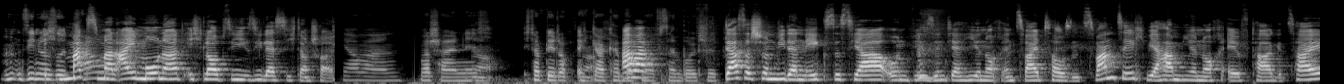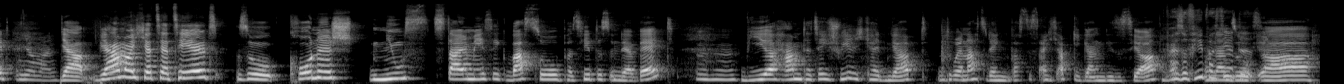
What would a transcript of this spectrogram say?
sie nur so maximal einen Monat, ich glaube, sie, sie lässt sich dann scheiden. Ja, Mann, wahrscheinlich. Ja. Ich glaube, der hat doch echt ja. gar keinen Bock mehr auf sein Bullshit. Das ist schon wieder nächstes Jahr und wir sind ja hier noch in 2020. Wir haben hier noch elf Tage Zeit. Ja, Mann. Ja, wir haben euch jetzt erzählt, so chronisch, News-Style-mäßig, was so passiert ist in der Welt. Mhm. Wir haben tatsächlich Schwierigkeiten gehabt, darüber nachzudenken, was ist eigentlich abgegangen dieses Jahr. Weil so viel passiert und dann so, ist. Ja,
